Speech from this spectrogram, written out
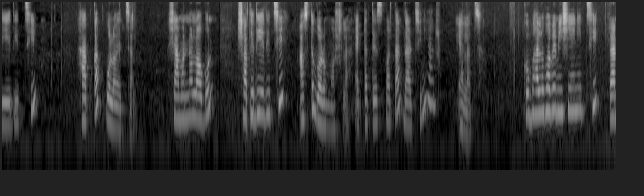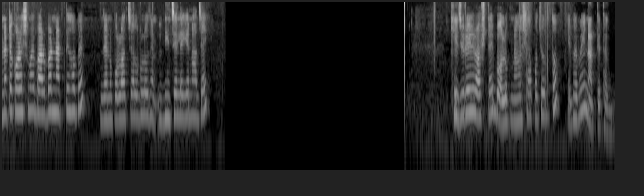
দিয়ে দিচ্ছি হাফ কাপ পোলাওয়ের চাল। সামান্য লবণ, সাথে দিয়ে দিচ্ছি আস্ত গরম মশলা, একটা তেজপাতা, দারচিনি আর এলাচ। খুব ভালোভাবে মিশিয়ে নিচ্ছি। রান্নাটা করার সময় বারবার নাড়তে হবে, যেন পোলাও চালগুলো নিচে লেগে না যায়। খেজুরের রসটাই বলক না আসা পর্যন্ত এভাবেই নাড়তে থাকব।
